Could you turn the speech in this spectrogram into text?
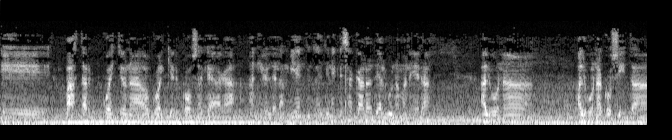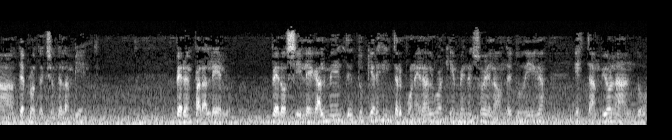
eh, va a estar cuestionado cualquier cosa que haga a nivel del ambiente. Entonces tiene que sacar de alguna manera alguna, alguna cosita de protección del ambiente. Pero en paralelo, pero si legalmente tú quieres interponer algo aquí en Venezuela donde tú digas están violando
